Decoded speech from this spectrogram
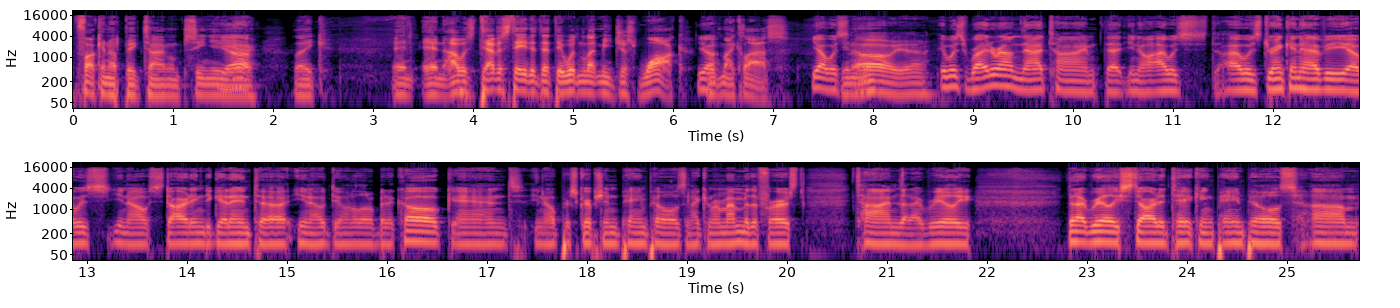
fucking up big time I'm senior Yeah. year. Like, and and I was devastated that they wouldn't let me just walk Yeah. with my class. Yeah, it was. You know? Oh yeah. it was right around that time that you know I was I was drinking heavy. I was you know starting to get into you know doing a little bit of coke and you know prescription pain pills. And I can remember the first time that I really that I really started taking pain pills. Um,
